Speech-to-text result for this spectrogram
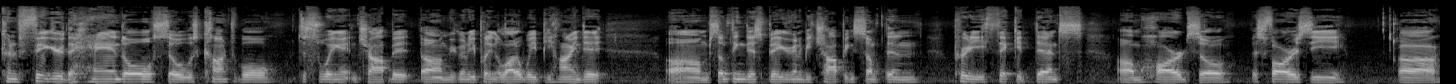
configure the handle so it was comfortable to swing it and chop it. Um, you're going to be putting a lot of weight behind it. Um, something this big, you're going to be chopping something pretty thick and dense, um, hard. So as far as the uh,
